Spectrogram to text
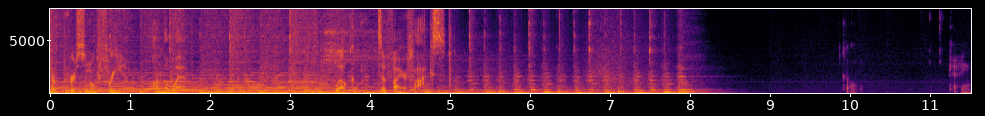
for personal freedom on the web. Welcome to Firefox. Cool. Okay.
